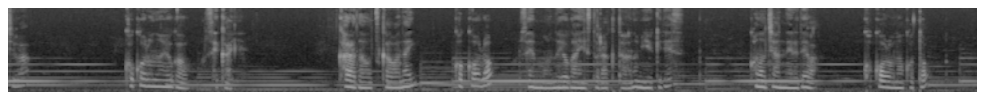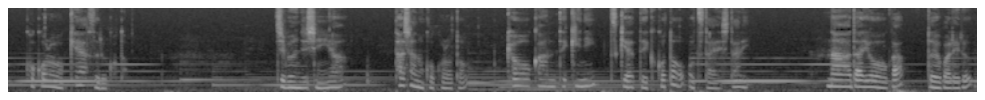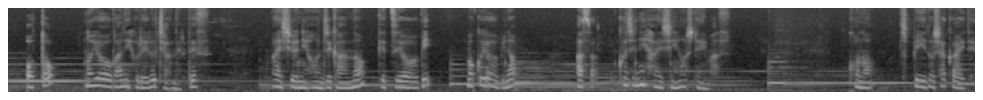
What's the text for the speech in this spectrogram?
ちは。心のヨガを世界へ。体を使わない。心専門のヨガインストラクターのみゆきです。このチャンネルでは心のこと。心をケアすること。自分自身や他者の心と共感的に付き合っていくことをお伝えしたり。ナーダヨーガと呼ばれる音。のヨーガに触れるチャンネルです。毎週日本時間の月曜日木曜日の朝9時に配信をしています。このスピード社会で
